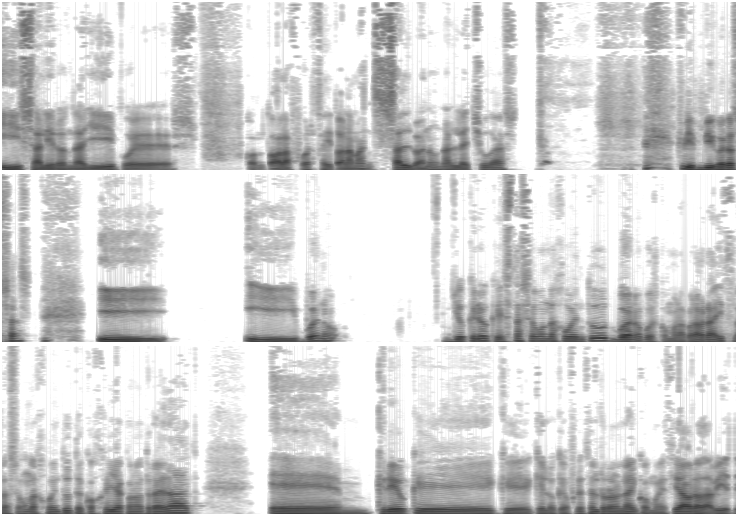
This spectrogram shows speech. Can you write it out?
Y salieron de allí, pues, con toda la fuerza y toda la mansalva, ¿no? Unas lechugas bien vigorosas. Y, y bueno, yo creo que esta segunda juventud, bueno, pues como la palabra dice, la segunda juventud te coge ya con otra edad. Eh, creo que, que, lo que ofrece el rol online, como decía ahora David,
